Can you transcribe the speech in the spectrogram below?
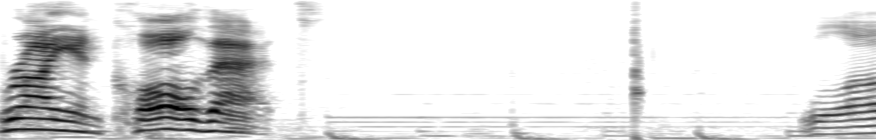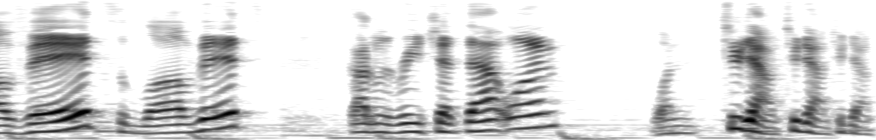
Brian, call that! Love it, love it. Got him to reach at that one. One, two down, two down, two down.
